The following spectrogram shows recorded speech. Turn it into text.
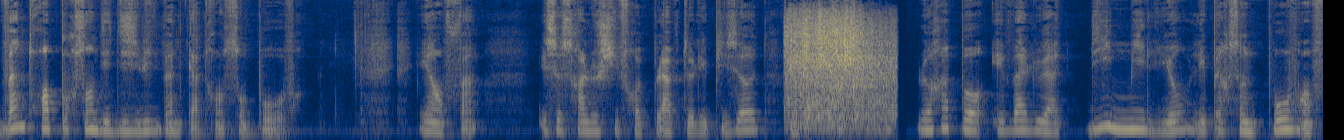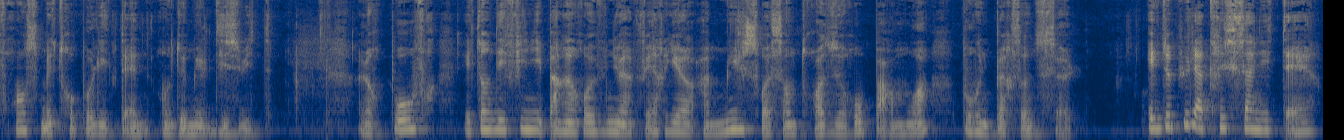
23% des 18-24 ans sont pauvres. Et enfin, et ce sera le chiffre plaf de l'épisode, le rapport évalue à 10 millions les personnes pauvres en France métropolitaine en 2018. Alors pauvre étant défini par un revenu inférieur à 1063 euros par mois pour une personne seule. Et depuis la crise sanitaire,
